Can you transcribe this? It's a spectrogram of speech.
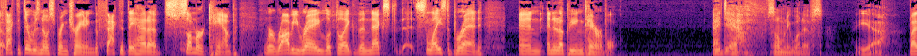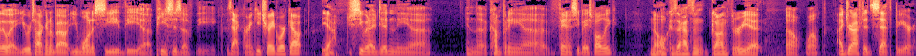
The fact that there was no spring training, the fact that they had a summer camp where Robbie Ray looked like the next uh, sliced bread and ended up being terrible. I, yeah, so many what ifs. Yeah. By the way, you were talking about you want to see the uh, pieces of the Zach Greinke trade workout. Yeah. Did you see what I did in the uh, in the company uh, fantasy baseball league? No, because it hasn't gone through yet. Oh well, I drafted Seth Beer.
